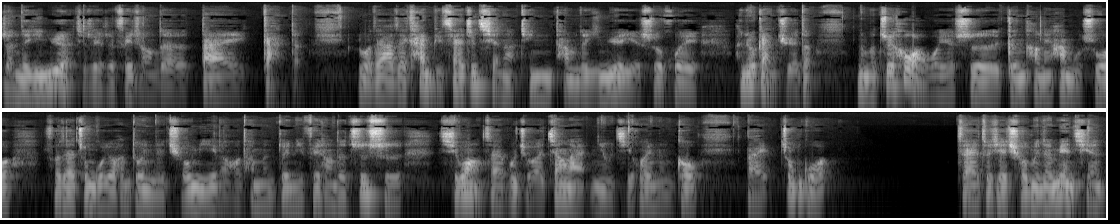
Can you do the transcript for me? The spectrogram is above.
人的音乐其实也是非常的带感的。如果大家在看比赛之前呢，听他们的音乐也是会很有感觉的。那么最后啊，我也是跟康宁汉姆说，说在中国有很多你的球迷，然后他们对你非常的支持，希望在不久的将来，你有机会能够来中国，在这些球迷的面前，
